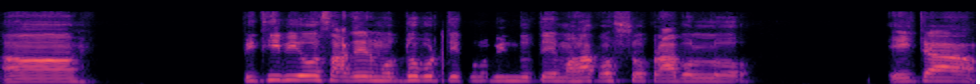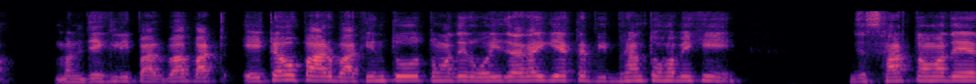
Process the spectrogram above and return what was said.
আহ পৃথিবী ও চাঁদের মধ্যবর্তী কোনো বিন্দুতে মহাকর্ষ প্রাবল্য এইটা মানে দেখলেই পারবা বাট এটাও পারবা কিন্তু তোমাদের ওই জায়গায় গিয়ে একটা বিভ্রান্ত হবে কি? যে স্যার তো আমাদের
